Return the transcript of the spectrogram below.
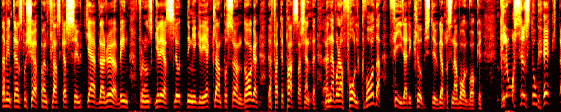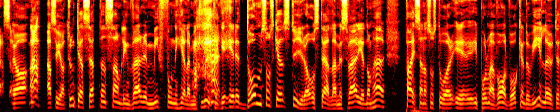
där vi inte ens får köpa en flaska surt jävla rödvin från en grässluttning i Grekland på söndagar därför att det passar sig inte. Men när våra folkvalda firade i klubbstugan på sina valvakor, glasen stod högt alltså. Ja, men, alltså jag tror inte jag sett en samling värre miffon i hela mitt liv. Tänker, är det de som ska styra och ställa med Sverige? De här pajsarna som står i, i, på de här valvakorna, då vi illa ute,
